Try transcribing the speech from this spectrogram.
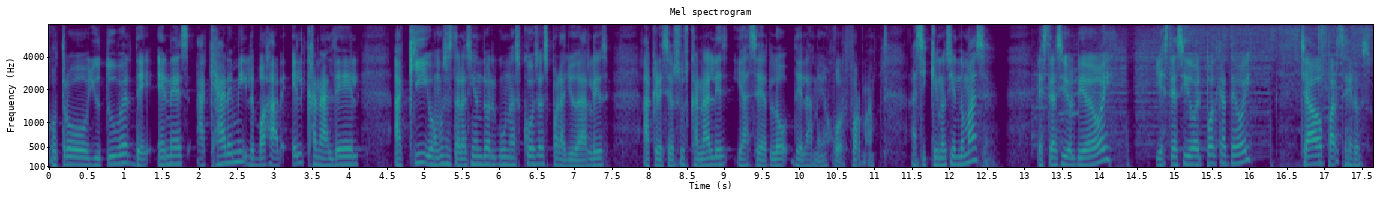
otro youtuber de NS Academy. Les voy a dejar el canal de él aquí. Vamos a estar haciendo algunas cosas para ayudarles a crecer sus canales y hacerlo de la mejor forma. Así que no siendo más, este ha sido el video de hoy y este ha sido el podcast de hoy. Chao, parceros.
